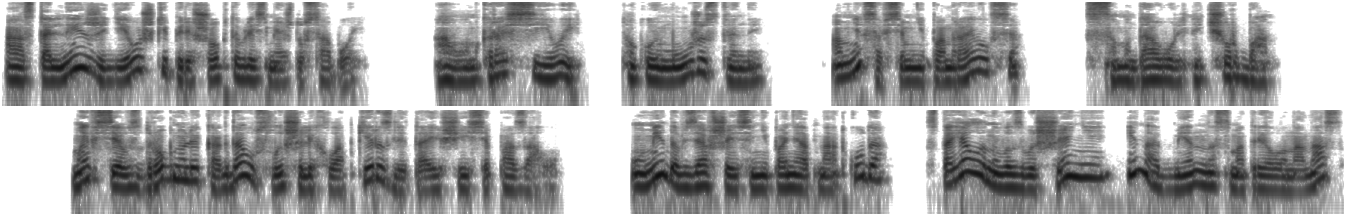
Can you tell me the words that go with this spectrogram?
А остальные же девушки перешептывались между собой. А он красивый, такой мужественный, а мне совсем не понравился. Самодовольный чурбан. Мы все вздрогнули, когда услышали хлопки, разлетающиеся по залу. Умида, взявшаяся непонятно откуда, стояла на возвышении и надменно смотрела на нас,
